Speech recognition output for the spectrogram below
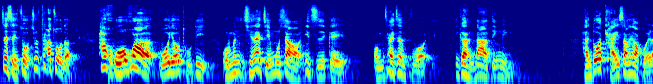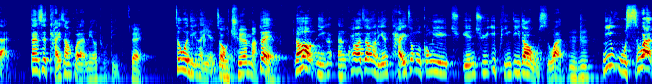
这谁做？就是他做的。他活化了国有土地。我们以前在节目上啊，一直给我们蔡政府一个很大的叮咛，很多台商要回来，但是台商回来没有土地。对。这问题很严重，五缺嘛。对，然后你很夸张的，连台中的工业园区一平地都要五十万。嗯哼，你五十万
